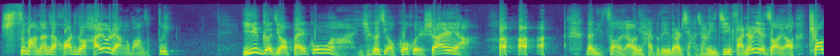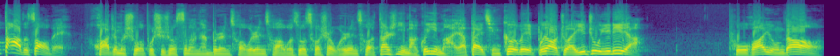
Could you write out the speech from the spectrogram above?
司马南在华盛顿还有两个房子，对。一个叫白宫啊，一个叫国会山呀，哈哈哈。那你造谣，你还不得有点想象力？记，反正也造谣，挑大的造呗。话这么说，不是说司马南不认错，我认错，我做错事我认错。但是一码归一码呀，拜请各位不要转移注意力啊。普华永道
